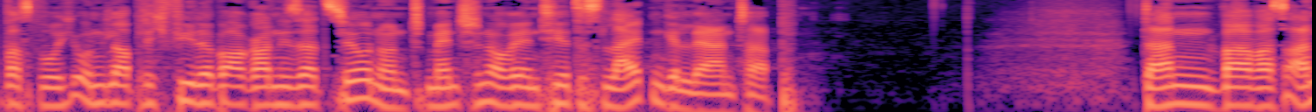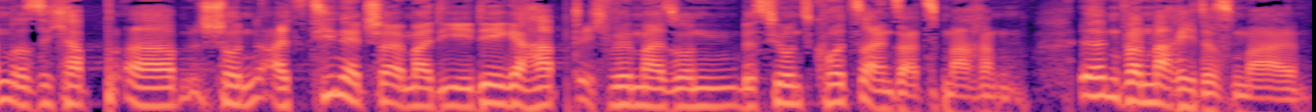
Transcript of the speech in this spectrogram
was, wo ich unglaublich viel über Organisation und menschenorientiertes Leiten gelernt habe. Dann war was anderes. Ich habe äh, schon als Teenager immer die Idee gehabt, ich will mal so einen Missionskurzeinsatz machen. Irgendwann mache ich das mal.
